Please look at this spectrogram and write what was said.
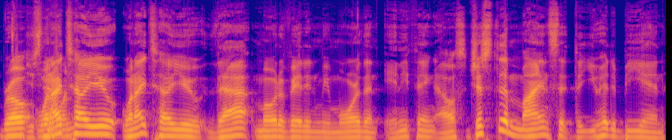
Bro, when I one? tell you when I tell you that motivated me more than anything else, just the mindset that you had to be in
